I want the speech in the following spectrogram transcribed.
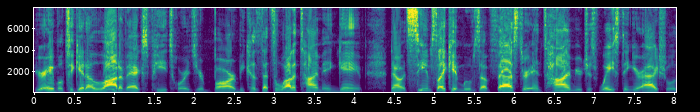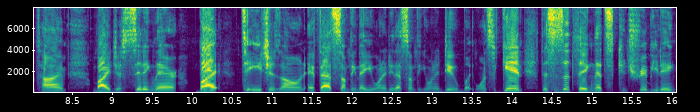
you're able to get a lot of XP towards your bar because that's a lot of time in game now it seems like it moves up faster in time you're just wasting your actual time by just sitting there but to each his own. If that's something that you want to do, that's something you want to do. But once again, this is a thing that's contributing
